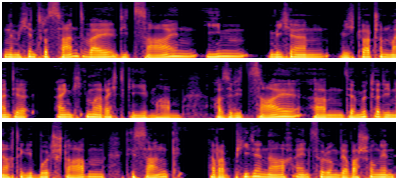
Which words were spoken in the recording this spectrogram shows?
nämlich interessant, weil die Zahlen ihm, wie ich, äh, wie ich gerade schon meinte, eigentlich immer recht gegeben haben. Also die Zahl ähm, der Mütter, die nach der Geburt starben, die sank rapide nach Einführung der Waschungen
